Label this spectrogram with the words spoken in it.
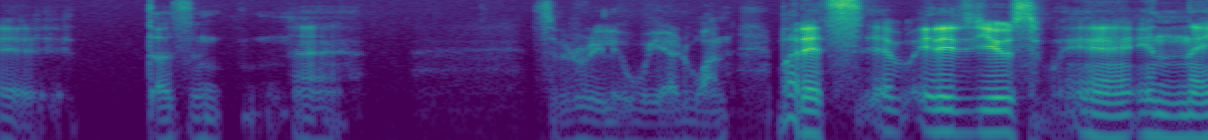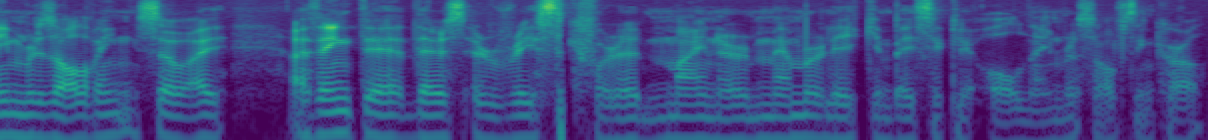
Uh, doesn't uh, it's a really weird one. But it's it is used uh, in name resolving. So I I think that there's a risk for a minor memory leak in basically all name resolves in curl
